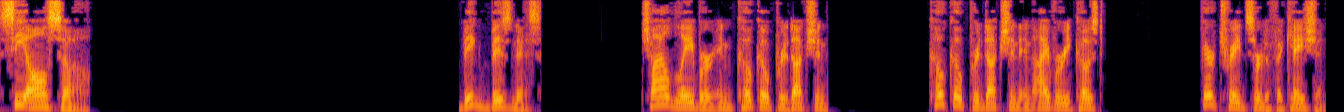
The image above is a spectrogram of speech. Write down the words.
See also. Big business. Child labor in cocoa production. Cocoa production in Ivory Coast. Fair trade certification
